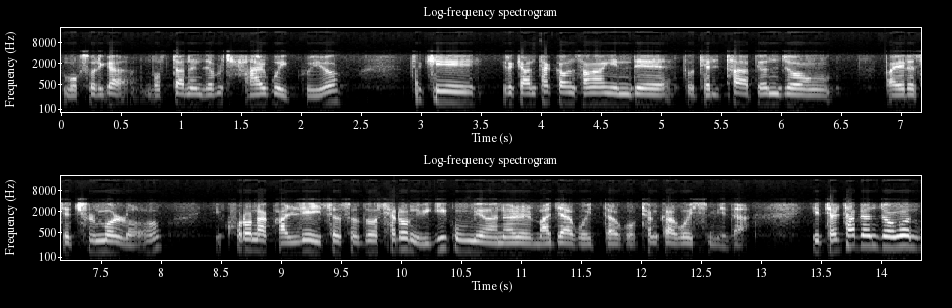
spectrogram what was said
목소리가 높다는 점을 잘 알고 있고요. 특히 이렇게 안타까운 상황인데 또 델타 변종 바이러스의 출몰로 이 코로나 관리에 있어서도 새로운 위기 국면을 맞이하고 있다고 평가하고 있습니다. 이 델타 변종은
